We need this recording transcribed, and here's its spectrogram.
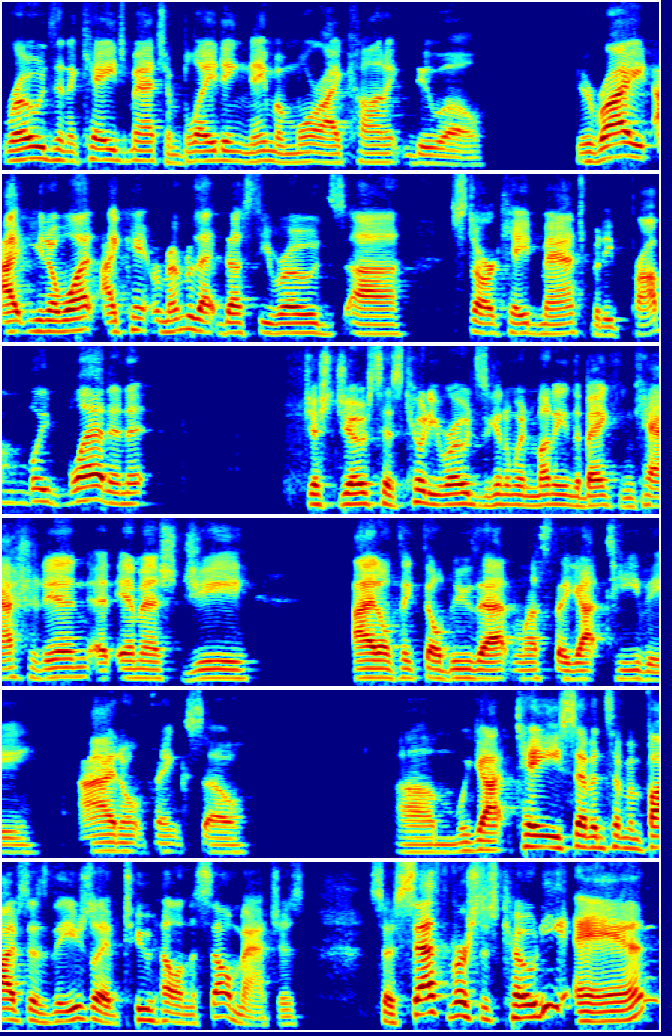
Rhodes in a cage match, and blading. Name a more iconic duo. You're right. I you know what? I can't remember that Dusty Rhodes uh Starcade match, but he probably bled in it. Just Joe says Cody Rhodes is going to win Money in the Bank and cash it in at MSG. I don't think they'll do that unless they got TV. I don't think so. Um, we got KE775 says they usually have two Hell in a Cell matches. So Seth versus Cody and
